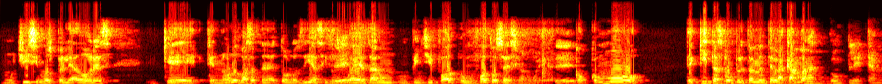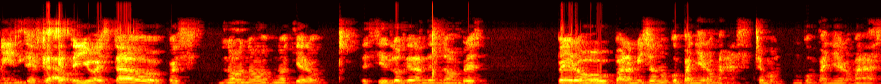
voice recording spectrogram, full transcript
muchísimos peleadores que, que no los vas a tener todos los días y les Sí. puedes dar un, un pinche foto, un photo session, güey. Sí. ¿Cómo- ¿Cómo te quitas completamente la cámara? completamente, Sí, cabrón. fíjate, yo he estado, pues, no, no, no quiero decir los grandes nombres, pero para mí son un compañero más. Un compañero más.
